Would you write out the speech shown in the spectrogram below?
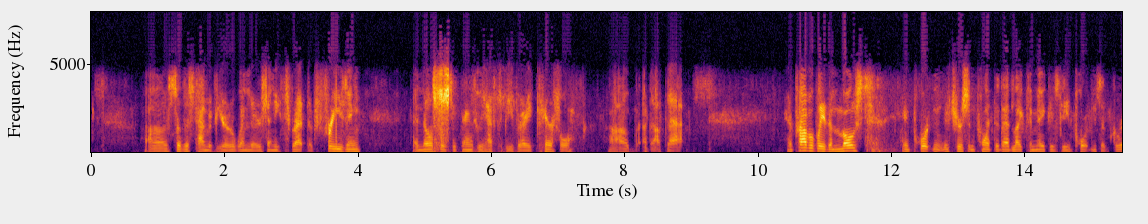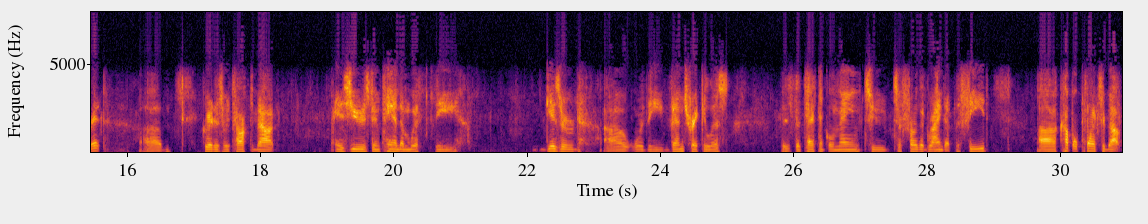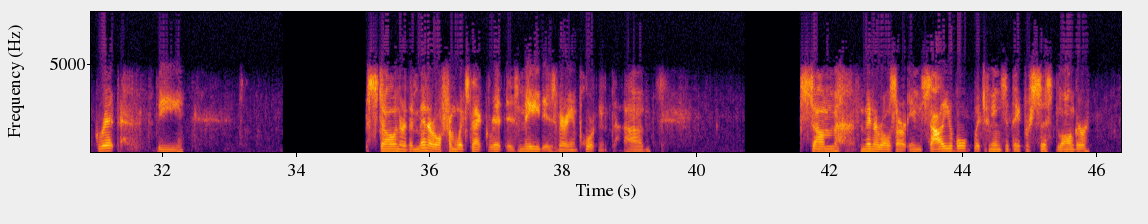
Uh, so this time of year when there's any threat of freezing and those sorts of things, we have to be very careful uh, about that. And probably the most important nutrition point that I'd like to make is the importance of grit. Uh, grit, as we talked about, is used in tandem with the gizzard uh, or the ventriculus is the technical name to, to further grind up the feed. Uh, a couple points about grit. The stone or the mineral from which that grit is made is very important. Um, some minerals are insoluble, which means that they persist longer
